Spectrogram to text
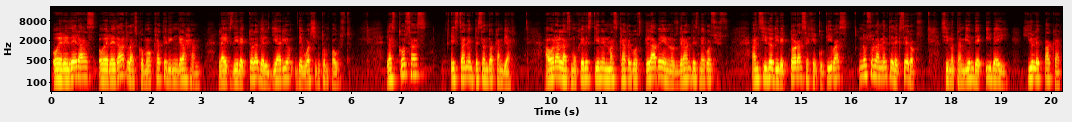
o herederas o heredarlas como Katherine Graham, la exdirectora del diario The Washington Post. Las cosas están empezando a cambiar. Ahora las mujeres tienen más cargos clave en los grandes negocios han sido directoras ejecutivas no solamente de Xerox, sino también de eBay, Hewlett Packard,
